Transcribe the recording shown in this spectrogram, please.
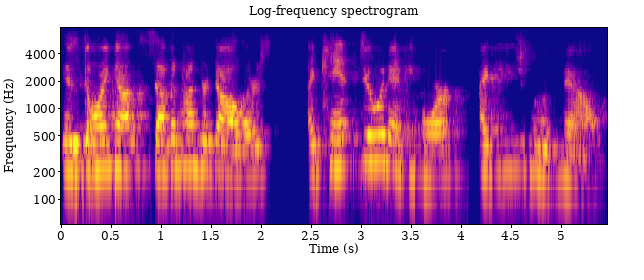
is going up seven hundred dollars. I can't do it anymore. I need to move now.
